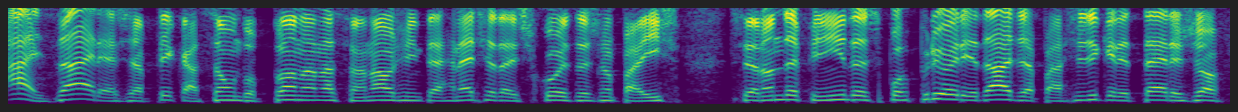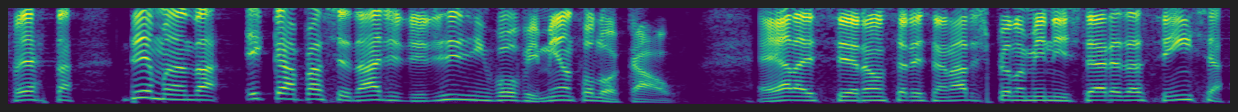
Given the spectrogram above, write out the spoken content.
as áreas de aplicação do Plano Nacional de Internet das Coisas no país serão definidas por prioridade a partir de critérios de oferta, demanda e capacidade de desenvolvimento local. Elas serão selecionadas pelo Ministério da Ciência,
